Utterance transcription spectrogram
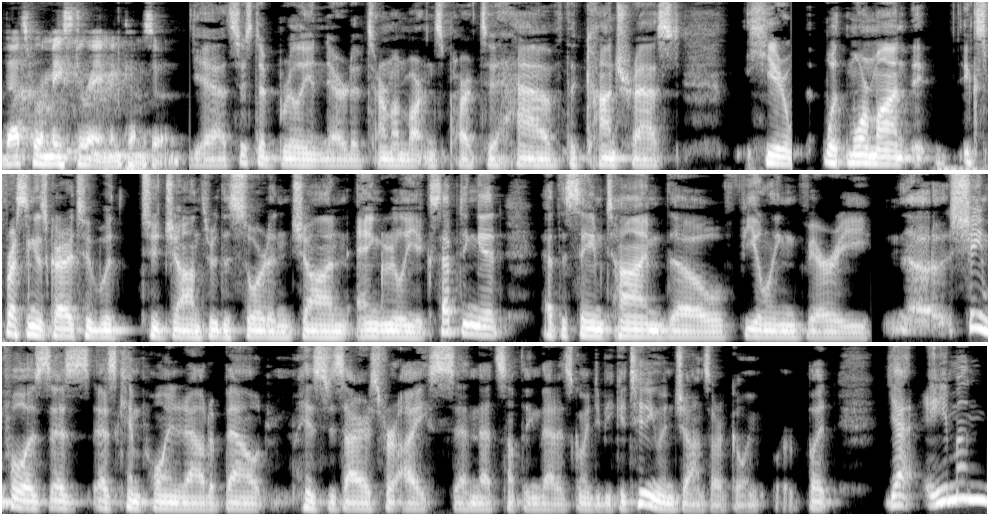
that's where Maester Aemon comes in. Yeah, it's just a brilliant narrative turn on Martin's part to have the contrast here with Mormont expressing his gratitude with, to Jon through the sword and Jon angrily accepting it at the same time, though feeling very uh, shameful, as, as, as Kim pointed out about his desires for ice. And that's something that is going to be continuing Jon's arc going forward. But yeah, Aemon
